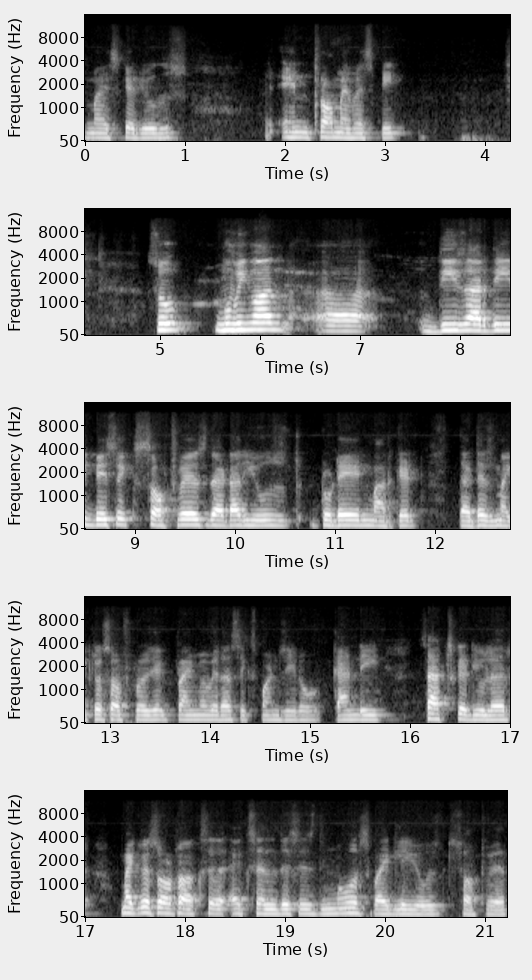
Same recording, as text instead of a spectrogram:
my schedules in from msp so moving on uh, these are the basic softwares that are used today in market. That is microsoft project primavera 6.0 candy sat scheduler microsoft excel. This is the most widely used software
